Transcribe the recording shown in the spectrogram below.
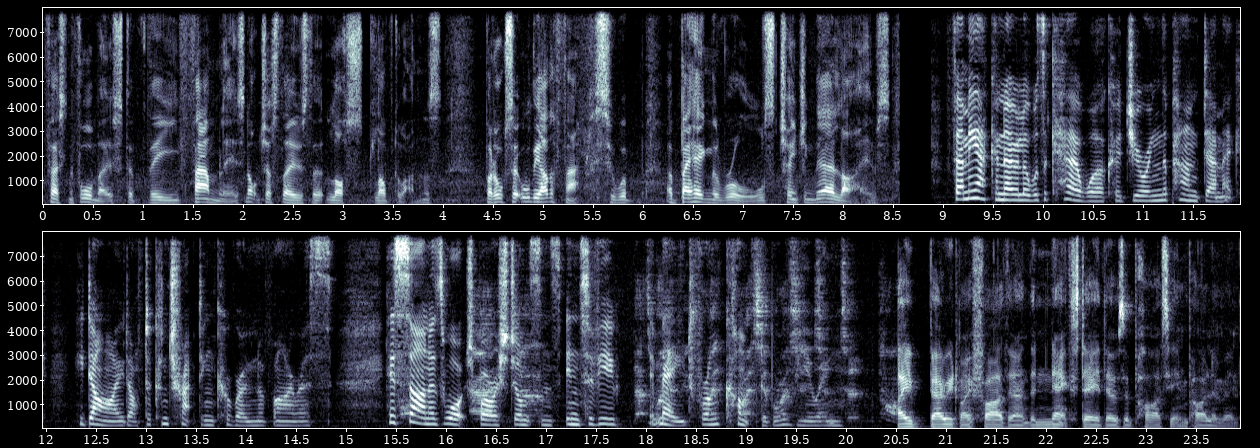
first and foremost, of the families, not just those that lost loved ones, but also all the other families who were obeying the rules, changing their lives. Femi Akinola was a care worker during the pandemic. He died after contracting coronavirus. His son has watched Boris Johnson's interview. It made for uncomfortable viewing. I buried my father, and the next day there was a party in Parliament.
